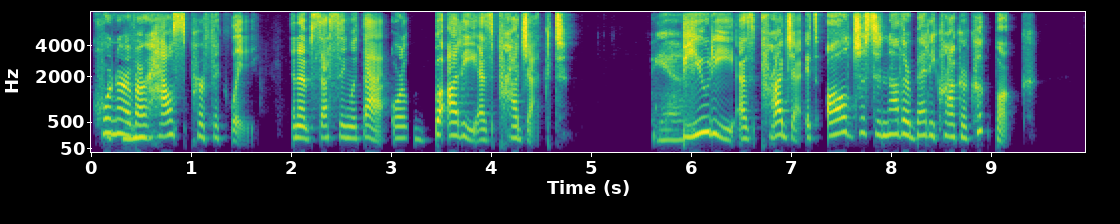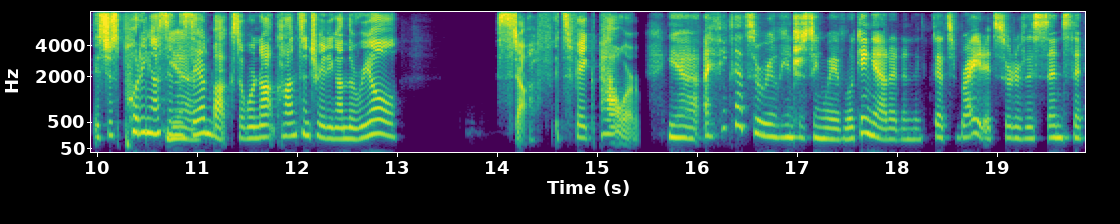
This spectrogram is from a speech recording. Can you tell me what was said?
corner of mm-hmm. our house perfectly and obsessing with that or body as project Yeah. beauty as project. It's all just another Betty Crocker cookbook. It's just putting us in Yeah. a sandbox so we're not concentrating on the real stuff. It's fake power. Yeah, I think that's a really interesting way of looking at it, and that's right. It's sort of this sense that,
